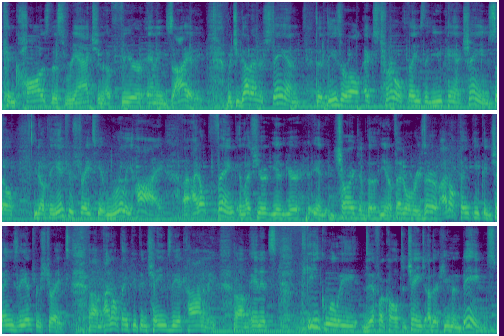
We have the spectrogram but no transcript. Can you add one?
can cause this reaction of fear and anxiety. But you got to understand that these are all external things that you can't change. So you know if the interest rates get really high uh, I don't think unless you're you're in charge of the you know Federal Reserve I don't think you can change the interest rates. Um, I don't think you can change the economy. Um, and it's equally difficult to change other human beings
